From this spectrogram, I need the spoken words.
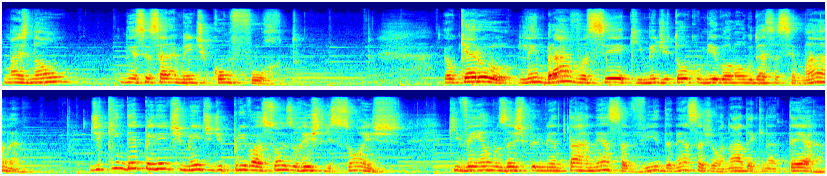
mas não necessariamente conforto. Eu quero lembrar você que meditou comigo ao longo dessa semana de que, independentemente de privações ou restrições que venhamos a experimentar nessa vida, nessa jornada aqui na Terra,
